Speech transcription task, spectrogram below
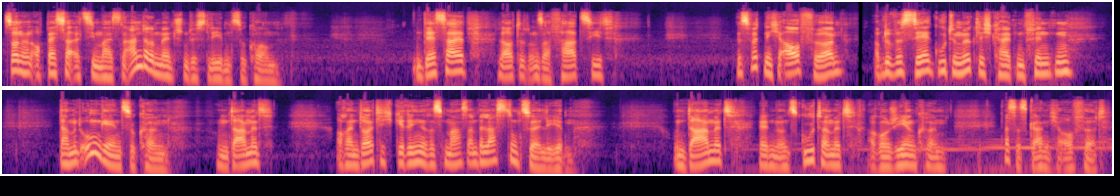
sondern auch besser als die meisten anderen Menschen durchs Leben zu kommen. Deshalb lautet unser Fazit, es wird nicht aufhören, aber du wirst sehr gute Möglichkeiten finden, damit umgehen zu können und damit auch ein deutlich geringeres Maß an Belastung zu erleben. Und damit werden wir uns gut damit arrangieren können, dass es gar nicht aufhört.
